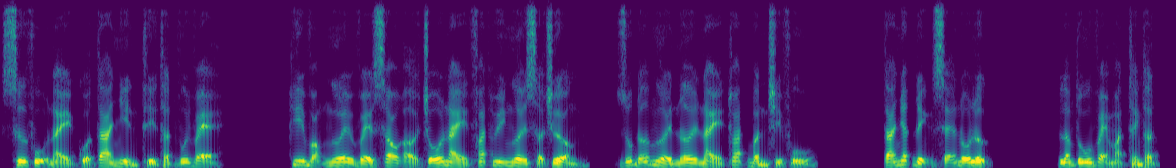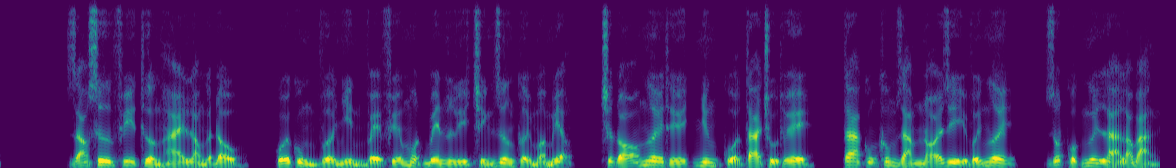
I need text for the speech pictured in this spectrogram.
sư phụ này của ta nhìn thì thật vui vẻ. Hy vọng ngươi về sau ở chỗ này phát huy ngươi sở trường, giúp đỡ người nơi này thoát bẩn trí phú. Ta nhất định sẽ nỗ lực. Lâm tú vẻ mặt thành thật. Giáo sư phi thường hài lòng gật đầu, cuối cùng vừa nhìn về phía một bên lý chính dương cười mở miệng, trước đó ngươi thế nhưng của ta chủ thuê, ta cũng không dám nói gì với ngươi, rốt cuộc ngươi là lão bản.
